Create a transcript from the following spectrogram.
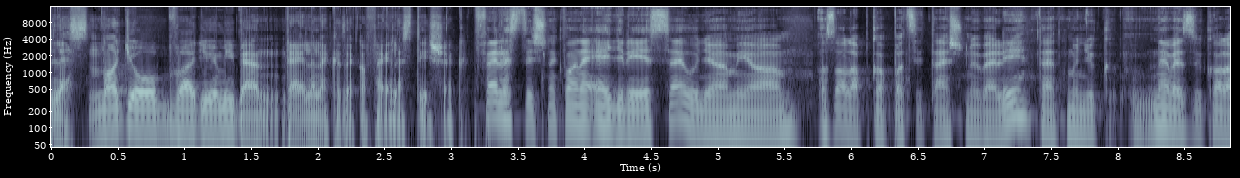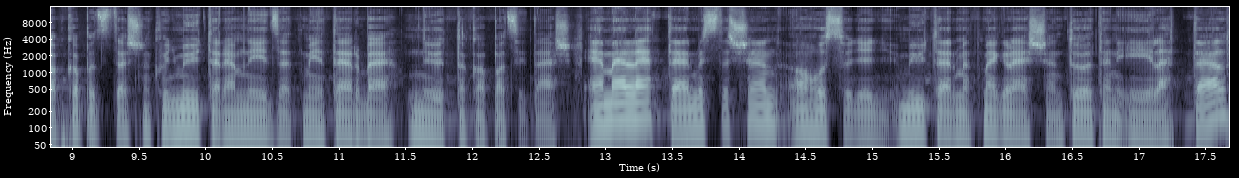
lesz nagyobb, vagy ő miben rejlenek ezek a fejlesztések? A fejlesztésnek van egy része, ugye, ami a, az alapkapacitás növeli, tehát mondjuk nevezzük alapkapacitásnak, hogy műterem négyzetméterbe nőtt a kapacitás. Emellett természetesen ahhoz, hogy egy műtermet meg lehessen tölteni élettel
